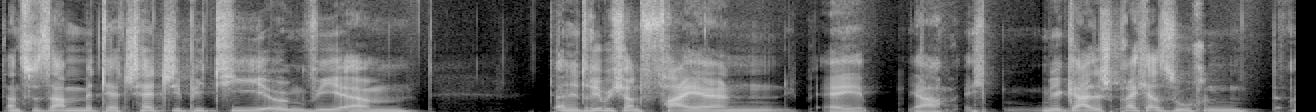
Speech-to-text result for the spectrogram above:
Dann zusammen mit der Chat-GPT irgendwie ähm, an den Drehbüchern feilen. Ey, ja, ich, mir geile Sprecher suchen.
